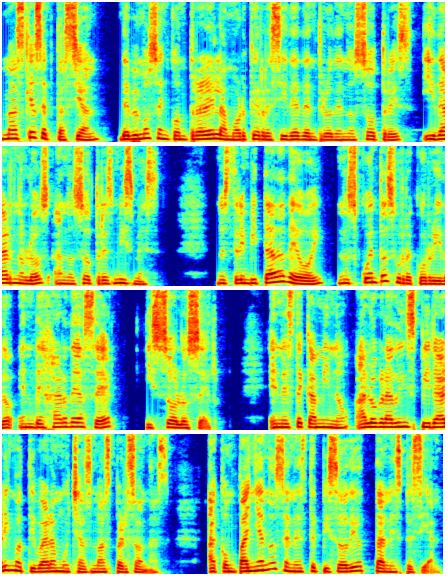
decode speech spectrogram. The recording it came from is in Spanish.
Más que aceptación, debemos encontrar el amor que reside dentro de nosotros y dárnoslos a nosotros mismos. Nuestra invitada de hoy nos cuenta su recorrido en dejar de hacer y solo ser. En este camino ha logrado inspirar y motivar a muchas más personas. Acompáñanos en este episodio tan especial.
